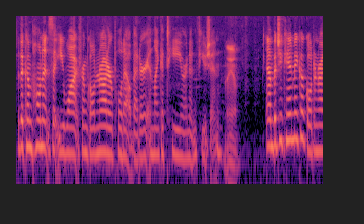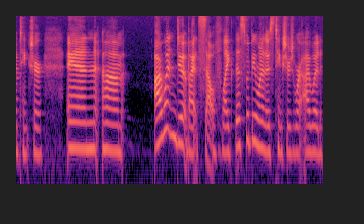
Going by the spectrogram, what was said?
But the components that you want from goldenrod are pulled out better in like a tea or an infusion. Yeah. Um, but you can make a goldenrod tincture, and um, I wouldn't do it by itself. Like this would be one of those tinctures where I would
